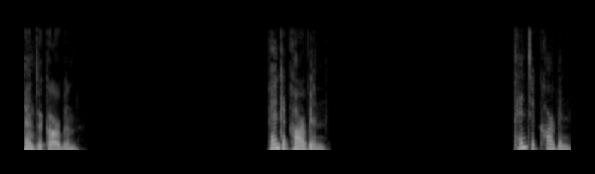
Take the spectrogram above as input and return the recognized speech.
Pentacarbon. Pentacarbon. Pentacarbon.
